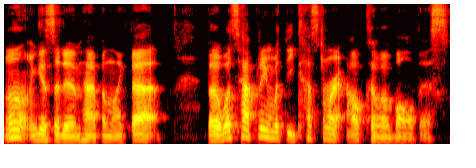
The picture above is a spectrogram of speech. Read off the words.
Well, I guess it didn't happen like that. But what's happening with the customer outcome of all this?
